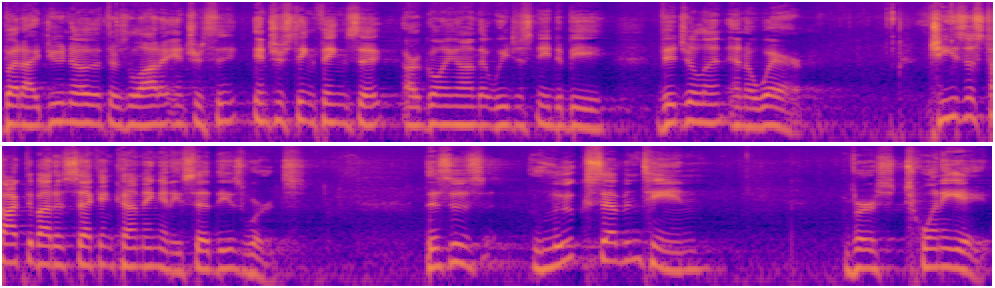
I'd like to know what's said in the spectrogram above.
but I do know that there's a lot of interesting, interesting things that are going on that we just need to be vigilant and aware. Jesus talked about his second coming and he said these words. This is Luke 17, verse 28.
